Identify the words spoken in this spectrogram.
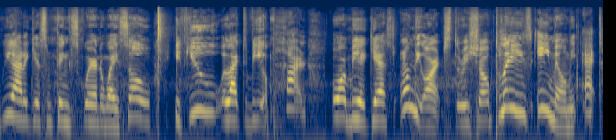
we got to get some things squared away. So if you would like to be a part or be a guest on the RH3 show, please email me at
